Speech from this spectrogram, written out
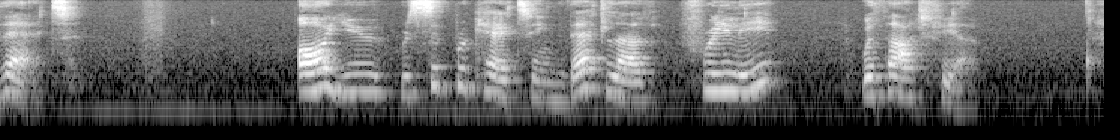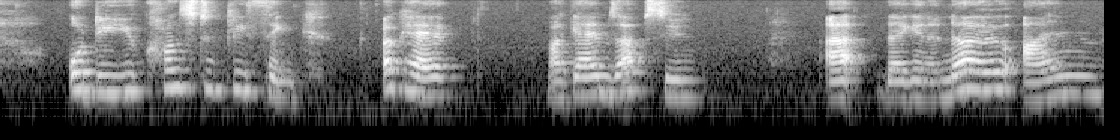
that are you reciprocating that love freely without fear? Or do you constantly think, okay, my game's up soon. Uh, they're going to know I'm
